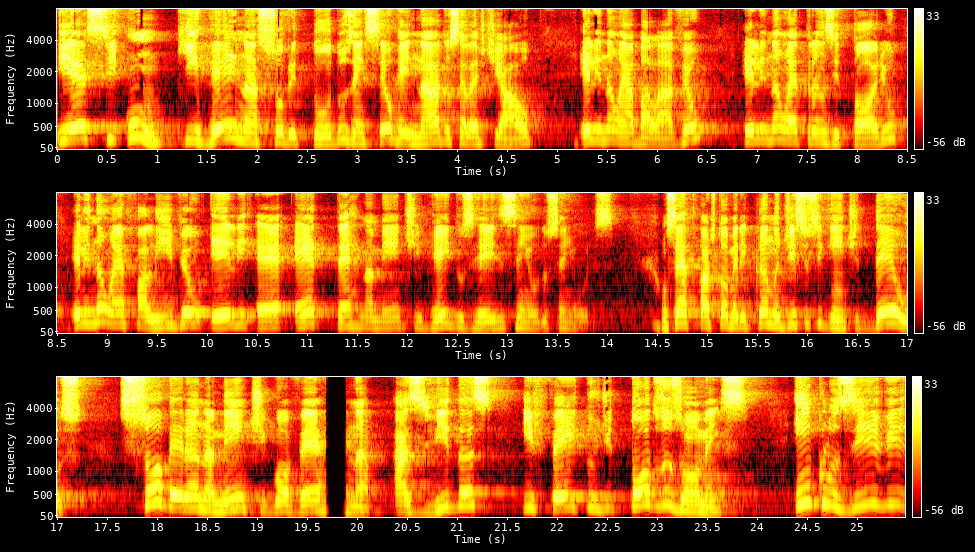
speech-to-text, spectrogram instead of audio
E esse um que reina sobre todos em seu reinado celestial, ele não é abalável, ele não é transitório, ele não é falível, ele é eternamente Rei dos Reis e Senhor dos Senhores. Um certo pastor americano disse o seguinte: Deus soberanamente governa as vidas e feitos de todos os homens, inclusive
